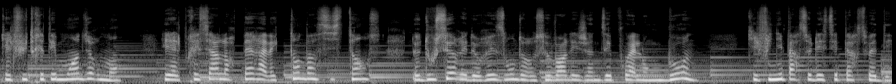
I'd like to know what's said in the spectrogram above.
qu'elle fût traitée moins durement, et elles pressèrent leur père avec tant d'insistance, de douceur et de raison de recevoir les jeunes époux à Longbourn, qu'il finit par se laisser persuader.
